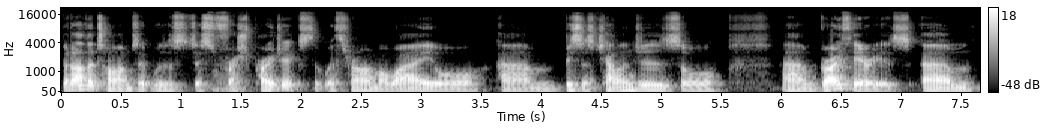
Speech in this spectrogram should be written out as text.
But other times it was just fresh projects that were thrown my way, or um, business challenges, or um, growth areas. Um,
